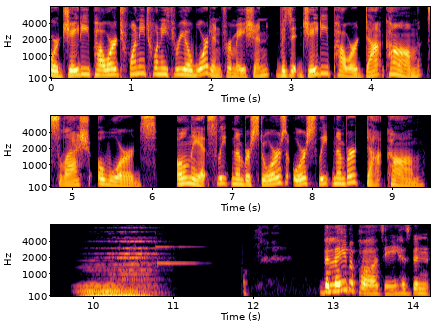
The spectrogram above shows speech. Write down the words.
For JD Power 2023 award information, visit jdpower.com/awards. Only at Sleep Number stores or sleepnumber.com. The Labour Party has been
